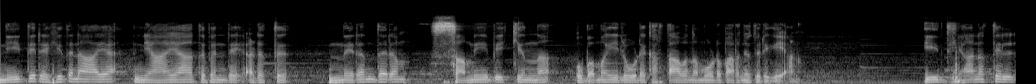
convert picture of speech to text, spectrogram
നീതിരഹിതനായ ന്യായാധിപന്റെ അടുത്ത് നിരന്തരം സമീപിക്കുന്ന ഉപമയിലൂടെ കർത്താവ് നമ്മോട് പറഞ്ഞു തരികയാണ്. ഈ ധ്യാനത്തിൽ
